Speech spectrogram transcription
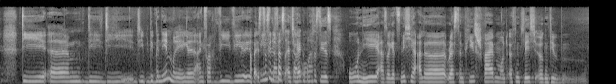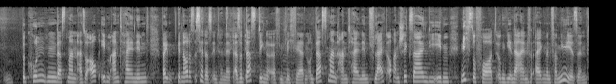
die, ähm, die, die, die, die Benehmenregeln einfach, wie, wie Aber ist das nicht was althergebrachtes, dieses, oh nee, also jetzt nicht hier alle Rest in Peace schreiben und öffentlich irgendwie bekunden, dass man also auch eben Anteil nimmt, weil genau das ist ja das Internet, also dass Dinge öffentlich mhm. werden und dass man Anteil nimmt, vielleicht auch an Schicksalen, die eben nicht sofort irgendwie in der eigenen Familie sind.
